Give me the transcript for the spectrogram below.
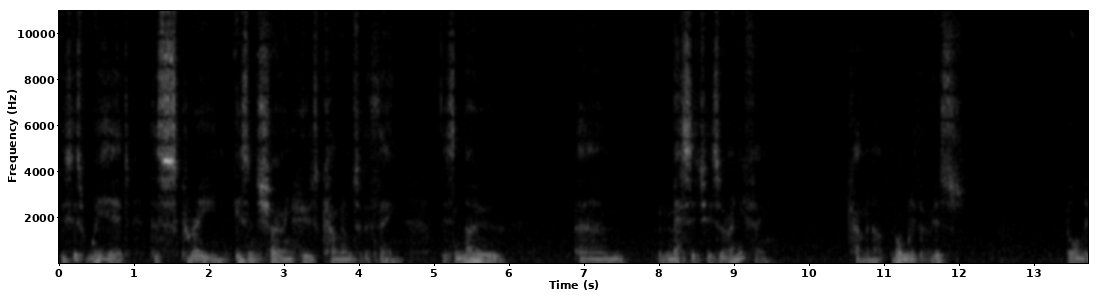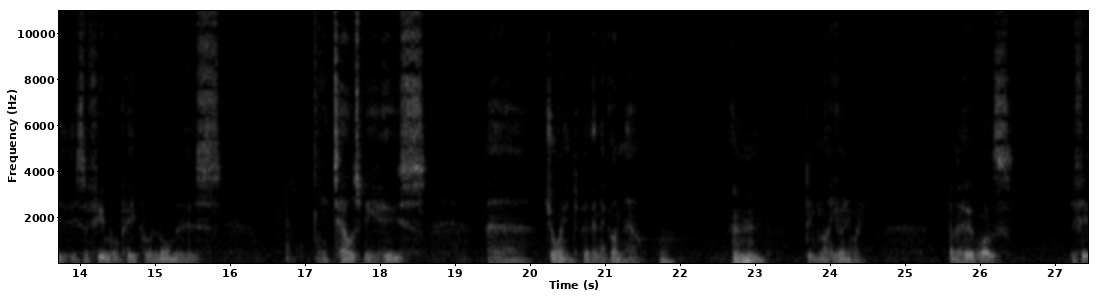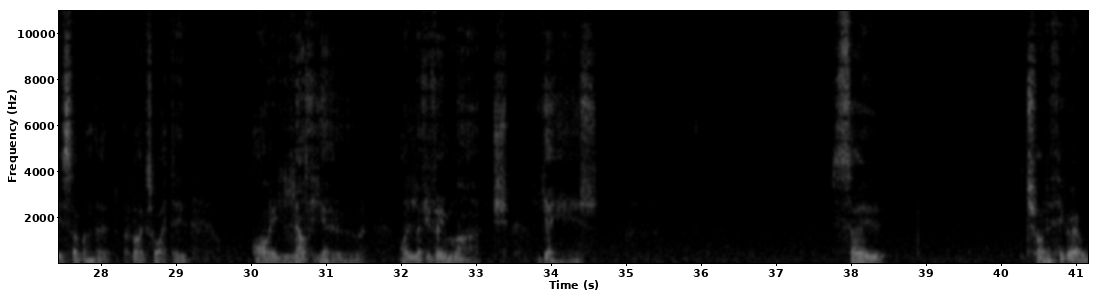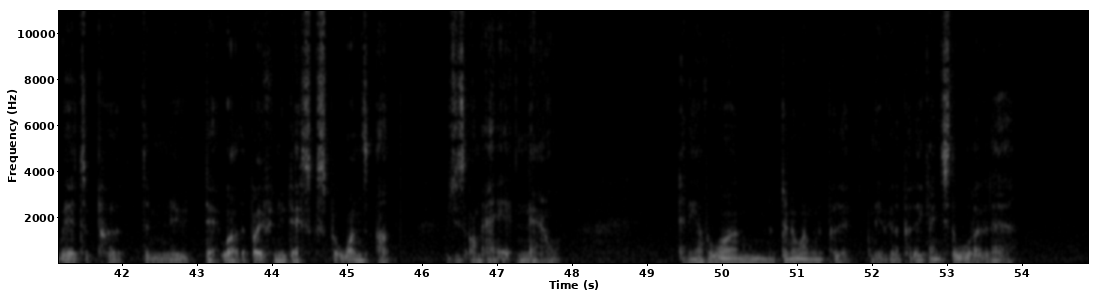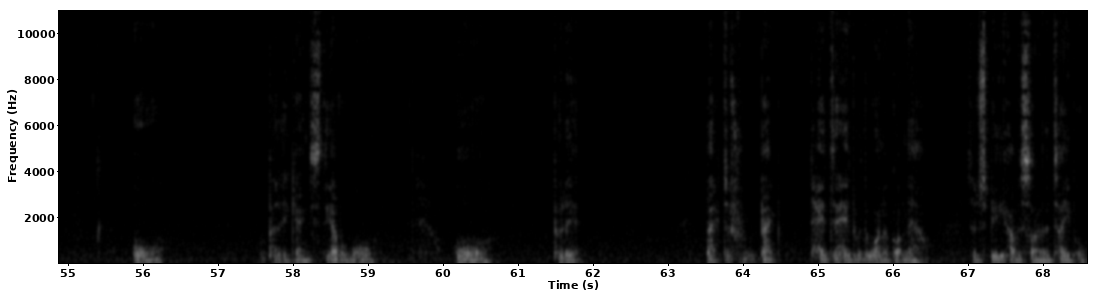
This is weird. The screen isn't showing who's coming to the thing. There's no um, messages or anything coming up. Normally there is. Normally there's a few more people. Normally there's. It tells me who's uh, joined, but then they're gone now. Oh. Mm. Didn't like you anyway. Don't know who it was. If it is someone that likes what I do, I love you. I love you very much. Yes. So, try to figure out where to put the new desk. Well, they're both new desks, but one's up, which is I'm at it now. And the other one, I don't know where I'm going to put it. I'm either going to put it against the wall over there, or put it against the other wall or put it back to back head to head with the one I've got now. So just be the other side of the table.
